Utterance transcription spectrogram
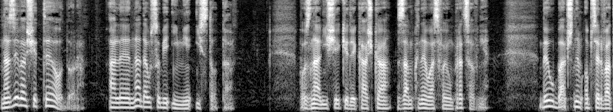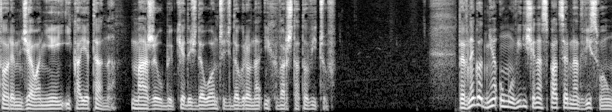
Nazywa się Teodor, ale nadał sobie imię Istota. Poznali się, kiedy Kaśka zamknęła swoją pracownię. Był bacznym obserwatorem działań jej i Kajetana. Marzył, by kiedyś dołączyć do grona ich warsztatowiczów. Pewnego dnia umówili się na spacer nad Wisłą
